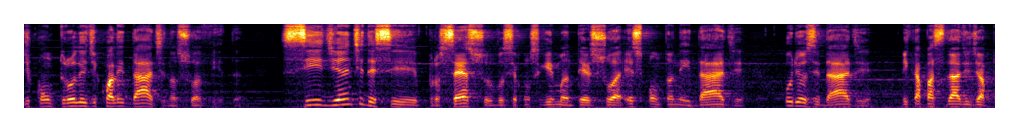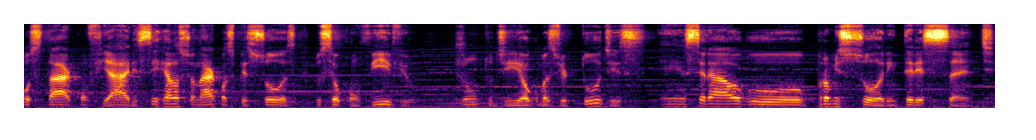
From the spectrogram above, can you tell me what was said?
de controle de qualidade na sua vida. Se diante desse processo você conseguir manter sua espontaneidade, curiosidade e capacidade de apostar, confiar e se relacionar com as pessoas do seu convívio, junto de algumas virtudes, eh, será algo promissor, interessante.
